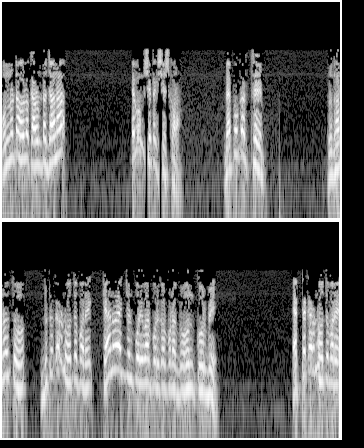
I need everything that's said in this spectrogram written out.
অন্যটা হলো কারণটা জানা এবং সেটাকে শেষ করা। ব্যাপক অর্থে প্রধানত দুটো কারণ হতে পারে, কেন একজন পরিবার পরিকল্পনা গ্রহণ করবে? একটা কারণ হতে পারে,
